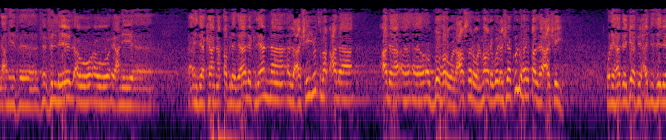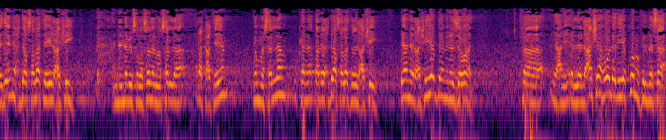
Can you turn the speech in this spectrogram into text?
يعني في, في, في الليل أو أو يعني آه، إذا كان قبل ذلك لأن العشي يطلق على على آه، الظهر والعصر والمغرب والعشاء كلها يقال لها عشي. ولهذا جاء في حديث اليدين إحدى صلاته العشي. أن النبي صلى الله عليه وسلم صلى ركعتين ثم سلم وكان قال إحدى صلاته العشي. لأن العشي يبدأ من الزوال. فيعني العشاء هو الذي يكون في المساء.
